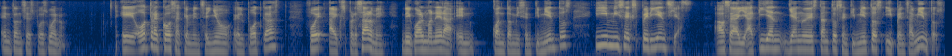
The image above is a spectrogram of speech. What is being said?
Entonces, pues bueno, eh, otra cosa que me enseñó el podcast fue a expresarme de igual manera en cuanto a mis sentimientos y mis experiencias. O sea, aquí ya, ya no es tanto sentimientos y pensamientos,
